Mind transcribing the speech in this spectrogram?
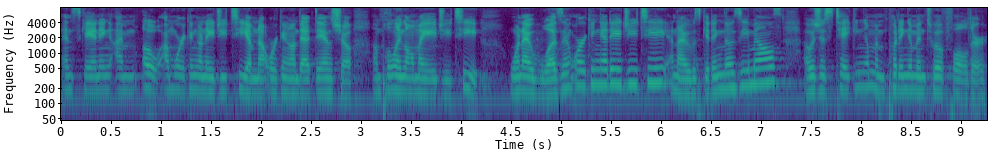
and scanning. I'm oh, I'm working on AGT. I'm not working on that dance show. I'm pulling all my AGT. When I wasn't working at AGT and I was getting those emails, I was just taking them and putting them into a folder.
